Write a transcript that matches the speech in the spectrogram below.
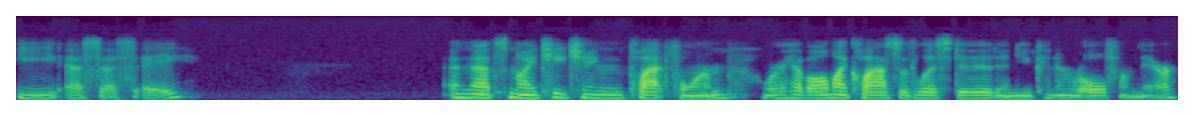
E S S A. And that's my teaching platform where I have all my classes listed and you can enroll from there.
